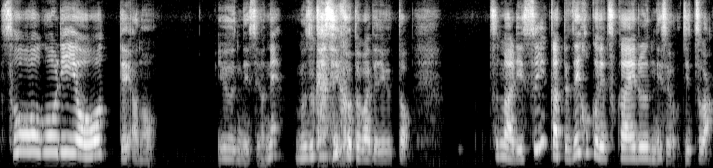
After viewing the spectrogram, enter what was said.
相互利用ってあの言うんですよね難しい言葉で言うとつまり Suica って全国で使えるんですよ実は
